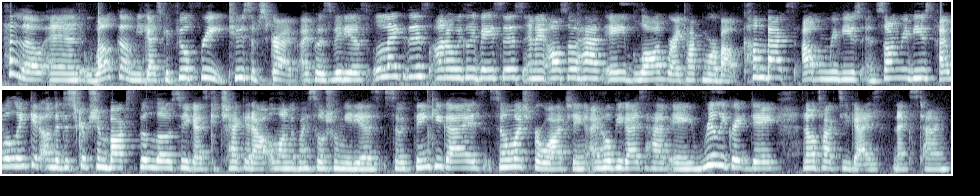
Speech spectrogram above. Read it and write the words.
hello and welcome. You guys could feel free to subscribe. I post videos like this on a weekly basis and I also have a blog where I talk more about comebacks, album reviews, and song reviews. I will link it on the description box below so you guys can check it out along with my social medias. So thank you guys so much for watching. I hope you guys have a really great day and I'll talk to you guys next time.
